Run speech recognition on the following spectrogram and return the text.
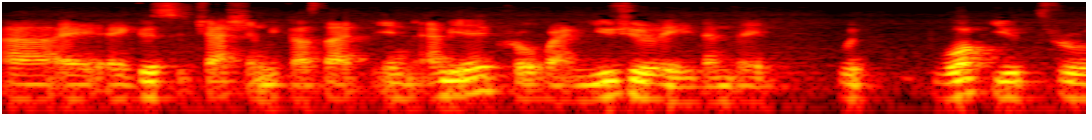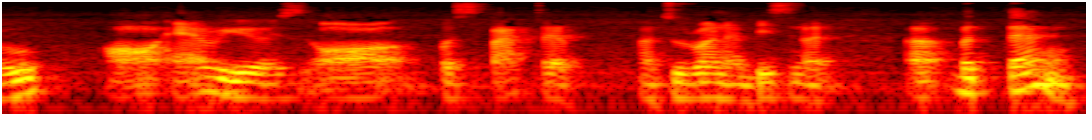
uh, a, a, good suggestion because that in MBA program usually then they would walk you through all areas or perspective uh, to run a business. but then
